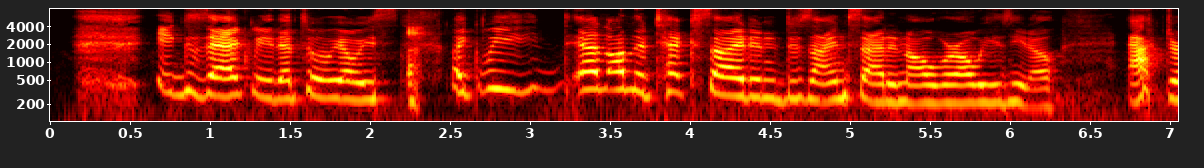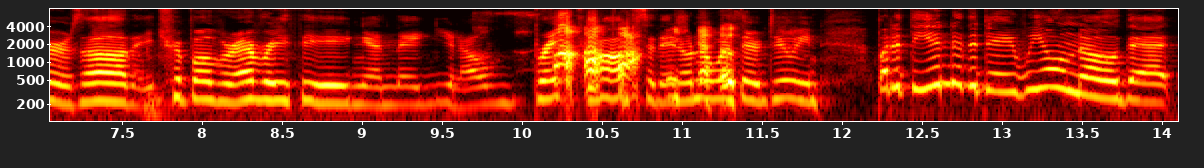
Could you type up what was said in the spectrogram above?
exactly. That's what we always like. We and on the tech side and design side and all, we're always you know actors. Oh, they trip over everything and they you know break props and they don't know what they're doing. But at the end of the day, we all know that.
